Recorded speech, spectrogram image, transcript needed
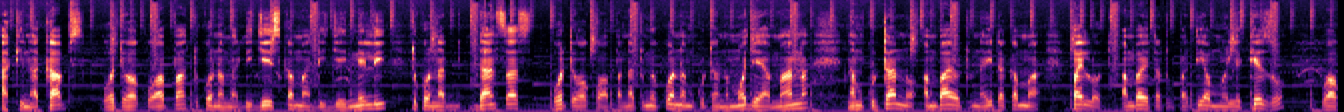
akina caps wote wako hapa tuko na madjs kama dj nelly tuko na dancers wote wako hapa na tumekuwa na mkutano moja ya maana na mkutano ambayo tunaita kama pilot ambayo itatupatia mwelekezo wa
